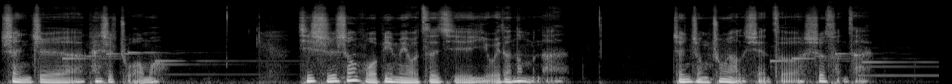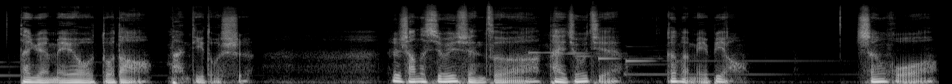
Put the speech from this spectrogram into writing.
甚至开始琢磨：其实生活并没有自己以为的那么难。真正重要的选择是存在，但远没有多到满地都是。日常的细微选择太纠结，根本没必要。生活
